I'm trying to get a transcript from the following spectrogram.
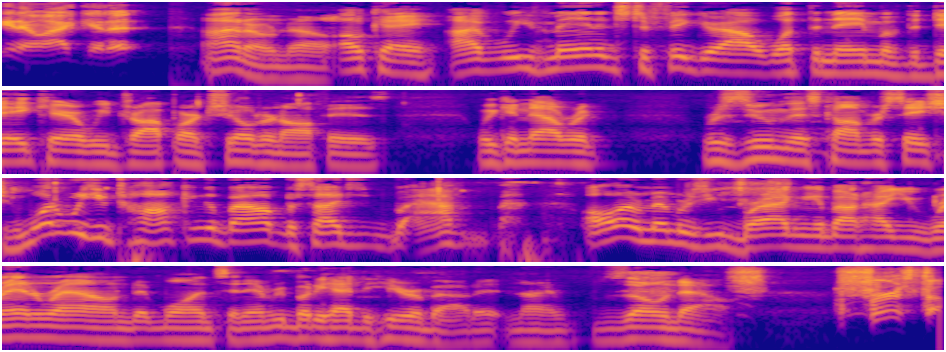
you know I get it. I don't know. Okay, I've we've managed to figure out what the name of the daycare we drop our children off is. We can now re- resume this conversation. What were you talking about besides all I remember is you bragging about how you ran around at once and everybody had to hear about it and I zoned out. First off,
